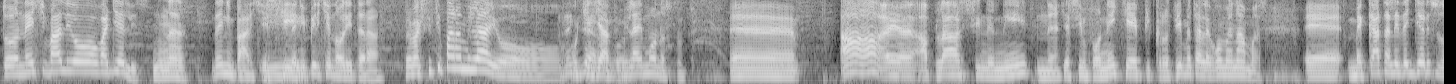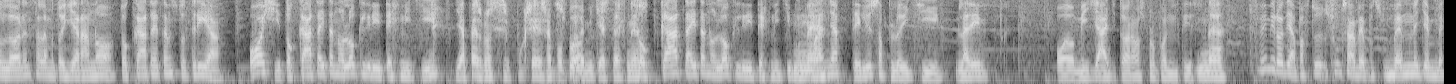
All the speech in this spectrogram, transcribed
τον έχει βάλει ο Βαγγέλης. Ναι. Δεν υπάρχει. Ισχύει. Δεν υπήρχε νωρίτερα. Εντάξει, τι παραμιλάει ο, Δεν ο ξέρω, Κυριάκος; Μιλάει μόνος του. Ε, Α, α, ε, απλά συνενεί Ναι. και συμφωνεί και επικροτεί με τα λεγόμενά μας. ε, με κάτα λέει δεν κέρδισε το Λόρεντ, αλλά με το Γερανό. Το κάτα ήταν στο 3. Όχι, το κάτα ήταν ολόκληρη η τεχνική. Για πες μας, εσύ που ξέρεις από Σου πω, πολεμικές τέχνες. Το κάτα ήταν ολόκληρη η τεχνική που Ναι. ναι. μια τελείως απλοϊκή. Δηλαδή, ο Μιγιάκη τώρα ως προπονητής. Ναι. Δεν μυρωδιά από αυτού σου ξαναπεί, από αυτούς που μπαίνουν και με-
